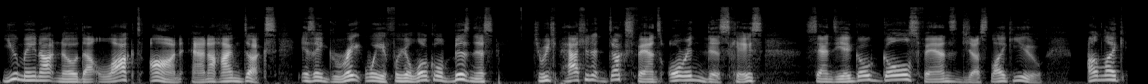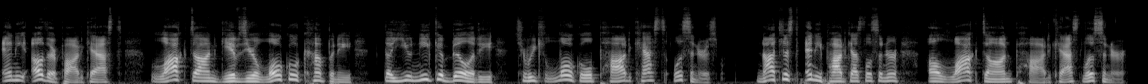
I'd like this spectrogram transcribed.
you may not know that Locked On Anaheim Ducks is a great way for your local business to reach passionate Ducks fans, or in this case, San Diego Gulls fans just like you. Unlike any other podcast, Locked On gives your local company the unique ability to reach local podcast listeners. Not just any podcast listener, a locked on podcast listener.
